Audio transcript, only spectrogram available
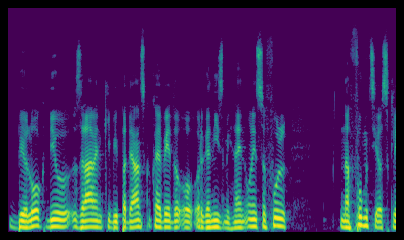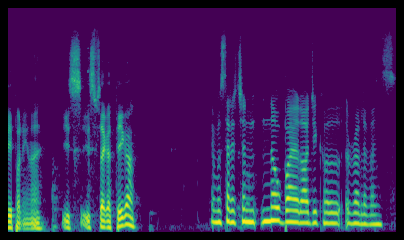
biolog bil zraven, ki bi pa dejansko kaj vedel o organizmih. Ne? In oni so ful na funkcijo sklepali ne? iz, iz vsega tega. Temu se reče no biological relevance.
